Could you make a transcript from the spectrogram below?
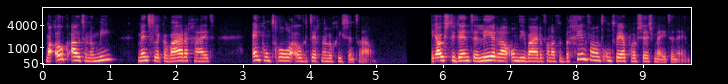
maar ook autonomie, menselijke waardigheid en controle over technologie centraal. Jouw studenten leren om die waarden vanaf het begin van het ontwerpproces mee te nemen.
